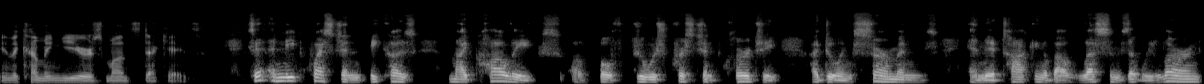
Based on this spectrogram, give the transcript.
in the coming years, months, decades? It's a neat question because my colleagues of both Jewish Christian clergy are doing sermons and they're talking about lessons that we learned.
